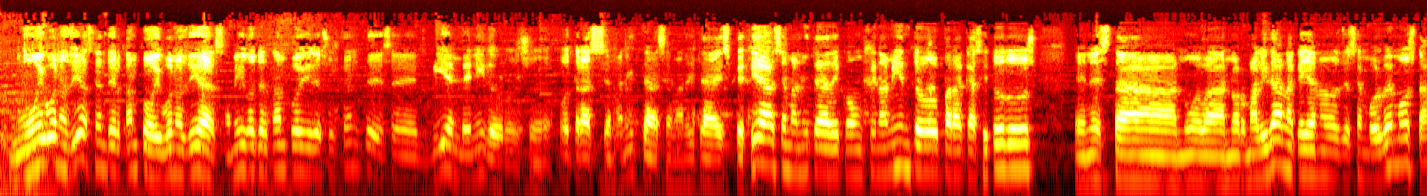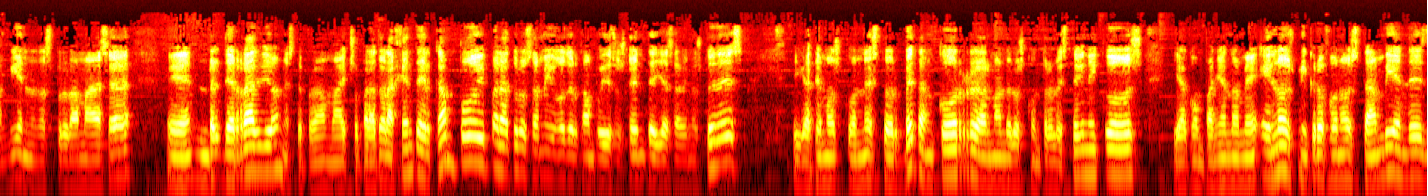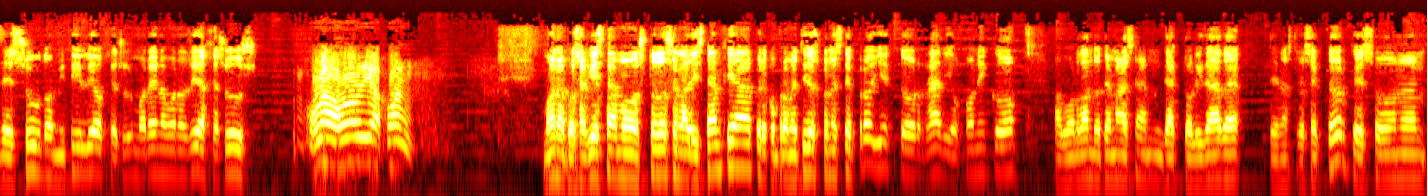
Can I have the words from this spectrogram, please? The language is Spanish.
Muy buenos días, gente del campo, y buenos días, amigos del campo y de sus gentes. Eh, bienvenidos. Eh, otra semanita, semanita especial, semanita de confinamiento para casi todos en esta nueva normalidad en la que ya nos desenvolvemos, también en los programas eh, de radio, en este programa hecho para toda la gente del campo y para todos los amigos del campo y de sus gentes, ya saben ustedes y que hacemos con Néstor Betancor al mando de los controles técnicos y acompañándome en los micrófonos también desde su domicilio, Jesús Moreno. Buenos días, Jesús. Hola, buenos días, Juan. Bueno, pues aquí estamos todos en la distancia, pero comprometidos con este proyecto radiofónico, abordando temas em, de actualidad de nuestro sector, que son em,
